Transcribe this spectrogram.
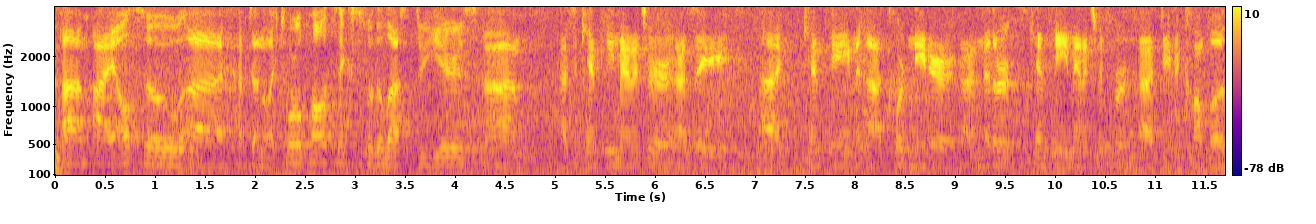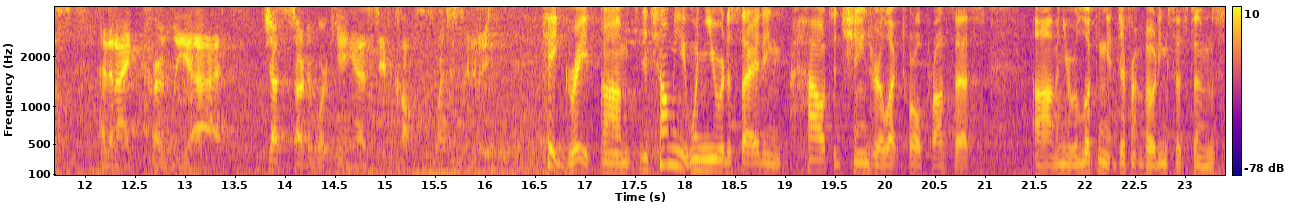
Um, I also uh, have done electoral politics for the last three years. Um, as a campaign manager, as a uh, campaign uh, coordinator, another campaign management for uh, David Campos, and then I currently uh, just started working as David Campos's legislative aide. Okay, great. Um, can you tell me when you were deciding how to change your electoral process um, and you were looking at different voting systems,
